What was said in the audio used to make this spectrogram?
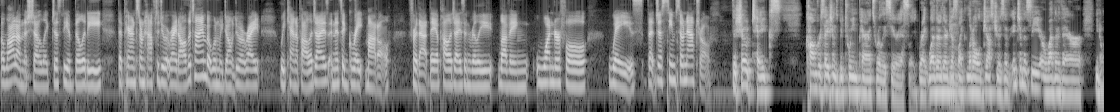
a lot on the show like just the ability that parents don't have to do it right all the time but when we don't do it right we can apologize and it's a great model for that they apologize in really loving wonderful ways that just seem so natural the show takes conversations between parents really seriously, right? Whether they're just mm. like little gestures of intimacy or whether they're, you know,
